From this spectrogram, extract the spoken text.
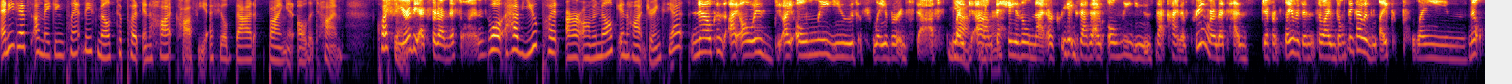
Any tips on making plant based milk to put in hot coffee? I feel bad buying it all the time. Question. You're the expert on this one. Well, have you put our almond milk in hot drinks yet? No, because I always do. I only use flavored stuff, yeah, like um, the hazelnut or exactly. I've only used that kind of creamer that has different flavors in it. So I don't think I would like plain milk.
